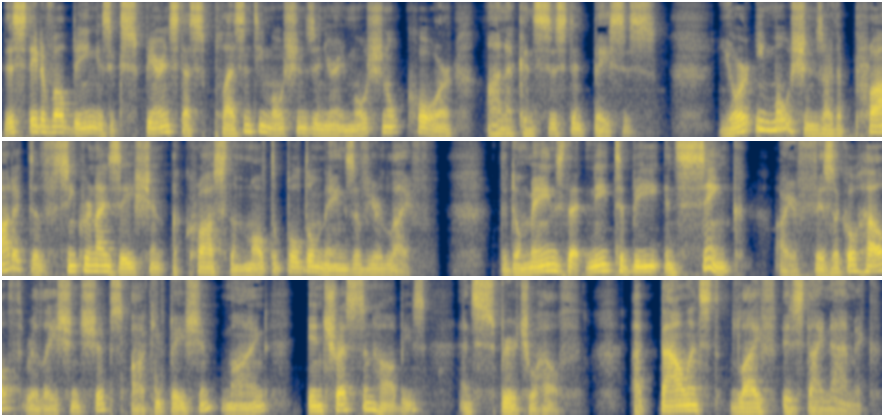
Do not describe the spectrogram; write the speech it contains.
This state of well-being is experienced as pleasant emotions in your emotional core on a consistent basis. Your emotions are the product of synchronization across the multiple domains of your life. The domains that need to be in sync are your physical health, relationships, occupation, mind, interests and hobbies, and spiritual health. A balanced life is dynamic.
